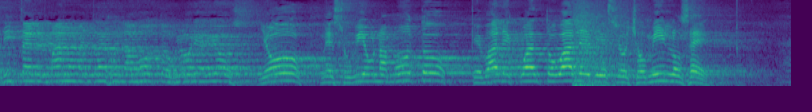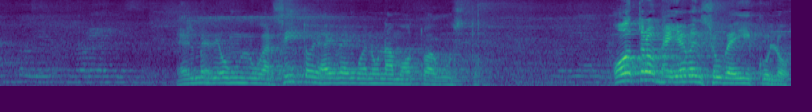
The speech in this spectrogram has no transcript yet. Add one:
Ahorita el hermano me trajo una moto, gloria a Dios. Yo me subí a una moto que vale cuánto vale, 18 mil, no sé. Él me dio un lugarcito y ahí vengo en una moto a gusto. Otro me lleva en su vehículo,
